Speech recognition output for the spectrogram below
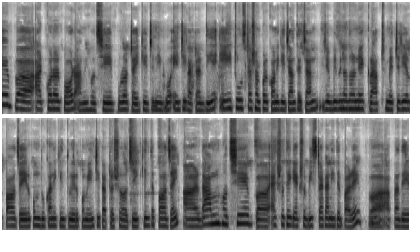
আর্ট করার পর আমি হচ্ছে পুরোটাই কেটে নিব এন্টি কাটার দিয়ে। এই টুলসটা সম্পর্কে অনেকেই জানতে চান যে বিভিন্ন ধরনের ক্রাফট মেটেরিয়াল পাওয়া যায়, এরকম দোকানে কিন্তু এরকম এন্টি কাটার সহজেই কিনতে পাওয়া যায়। আর দাম হচ্ছে একশো থেকে একশো বিশ টাকা নিতে পারে আপনাদের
